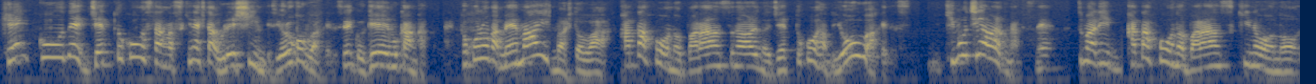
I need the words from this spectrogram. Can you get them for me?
健康でジェットコースターが好きな人は嬉しいんです。喜ぶわけですね。これゲーム感覚。ところが、めまいの人は、片方のバランスが悪いので、ジェットコースターと酔うわけです。気持ちが悪くなるんですね。つまり、片方のバランス機能の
